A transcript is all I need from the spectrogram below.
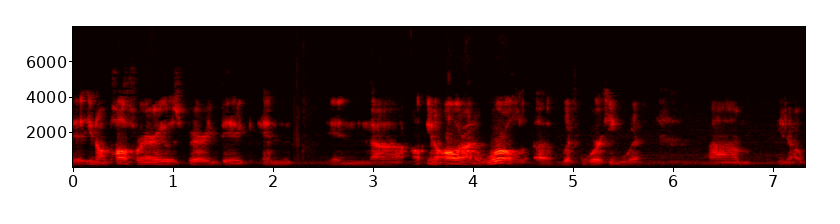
Uh, you know, Paulo Freire was very big in in uh, you know all around the world uh, with working with um, you know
